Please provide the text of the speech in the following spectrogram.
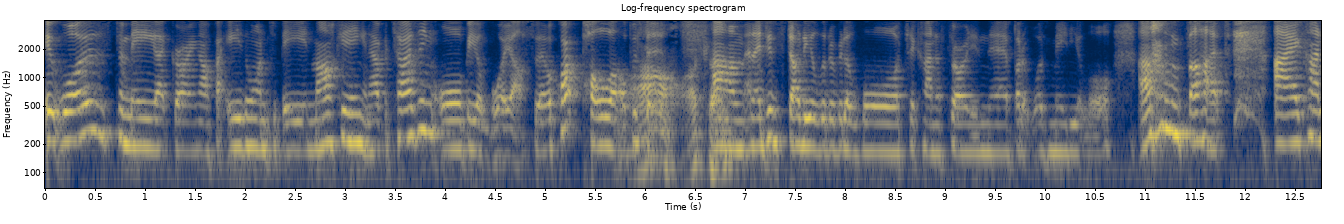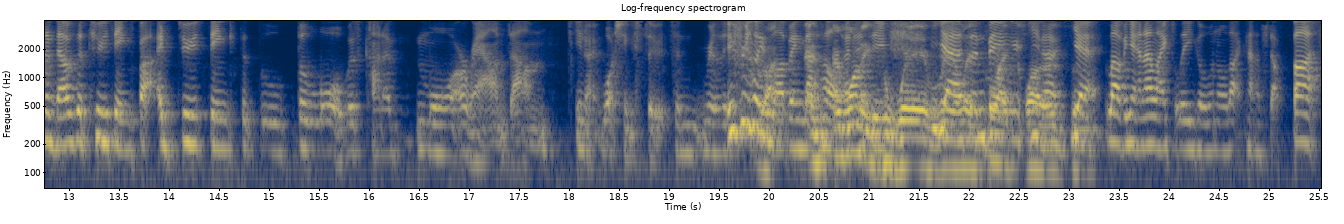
It was for me, like growing up, I either wanted to be in marketing and advertising or be a lawyer. So they were quite polar opposites. Wow, okay. um, and I did study a little bit of law to kind of throw it in there, but it was media law. Um, but I kind of, that was the two things. But I do think that the, the law was kind of more around um, you know, watching Suits and really, really right. loving that and, whole and energy. wanting to wear really yes, and being, you know, and... yeah, loving it, and I liked legal and all that kind of stuff. But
